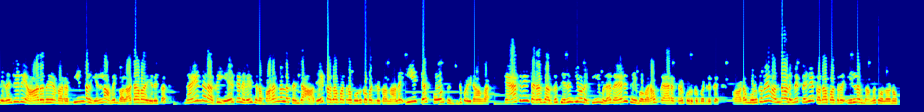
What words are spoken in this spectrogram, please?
சிரஞ்சீவி ஆடுறது வர சீன்கள் எல்லாமே கலாட்டாவா இருக்கு. நயன்தாராக்கு ஏற்கனவே சில படங்கள்ல செஞ்ச அதே கதாபாத்திரம் கொடுக்கப்பட்டிருக்கனால ஈஸியா ஸ்கோர் செஞ்சுட்டு போயிட்டாங்க. கேத்ரின் தெரசாக்கு சிரஞ்சியோட டீம்ல வேலை செய்பவரா கேரக்டர் கொடுக்கப்பட்டிருக்கு. படம் முழுக்கவே வந்தாலுமே பெரிய கதாபாத்திரம் இல்லன்னு தாங்க சொல்லணும்.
